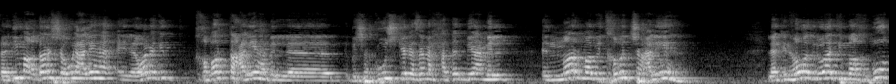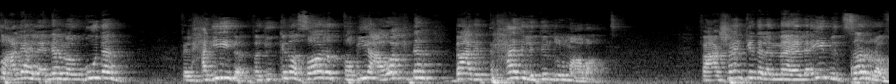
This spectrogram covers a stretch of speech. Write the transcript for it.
فدي ما أقدرش أقول عليها. لو أنا جيت خبطت عليها بشاكوش كده زي ما الحداد بيعمل النار ما بيتخبطش عليها. لكن هو دلوقتي مخبوط عليها لأنها موجودة في الحديدة. فدي كده صارت طبيعة واحدة بعد اتحاد الاثنين دول مع بعض. فعشان كده لما الاقيه بيتصرف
